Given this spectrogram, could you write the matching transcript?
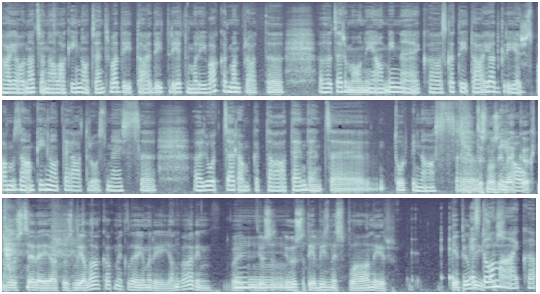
kā jau Nacionālā kinocentra vadītāja Dita Rietuma arī vakar, manuprāt, uh, uh, ceremonijā minēja, ka skatītāji atgriežas pamazām kinoteātros. Mēs ļoti ceram, ka tā tendence turpinās. Tas nozīmē, pieaugt. ka jūs cerējāt uz lielāku apmeklējumu arī janvārim, vai mm. jūsu, jūsu tie biznesa plāni ir? Es domāju, ka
